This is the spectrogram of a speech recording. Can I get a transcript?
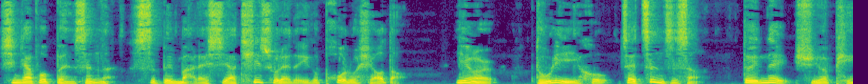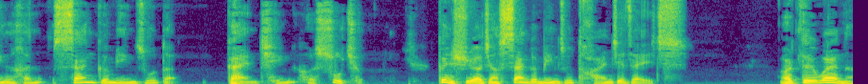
新加坡本身呢是被马来西亚踢出来的一个破落小岛，因而独立以后，在政治上对内需要平衡三个民族的感情和诉求，更需要将三个民族团结在一起；而对外呢，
